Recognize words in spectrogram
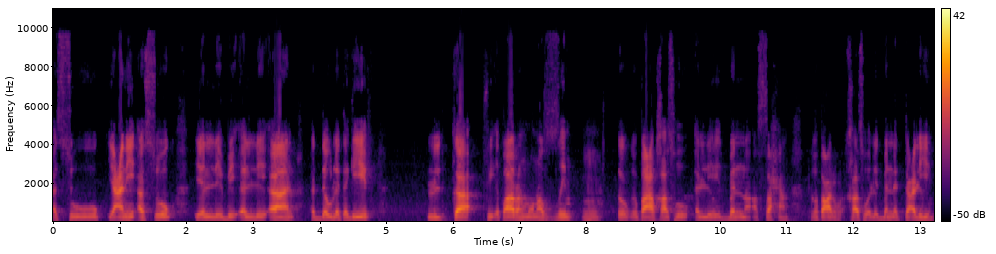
السوق. يعني السوق اللي بي اللي الآن الدولة تقيف ك في إطار المنظم. القطاع الخاص هو اللي يتبنى الصحة القطاع الخاص هو اللي يتبنى التعليم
